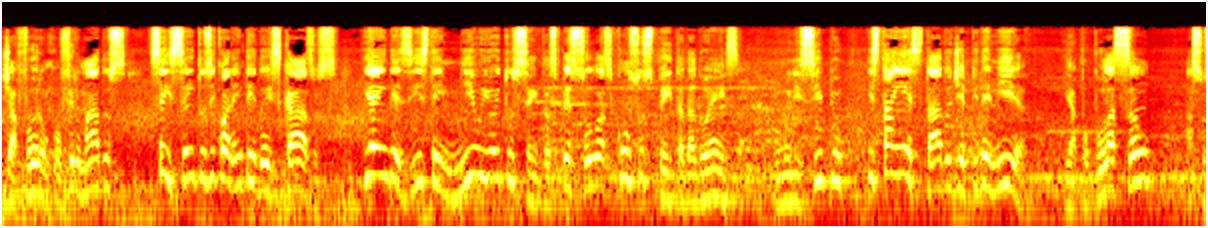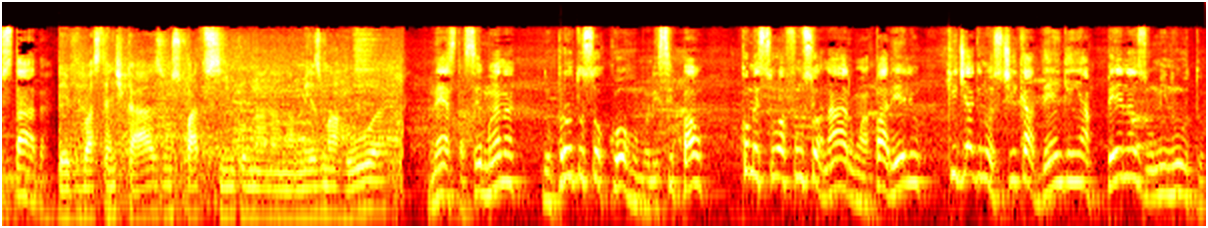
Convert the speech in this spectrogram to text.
Já foram confirmados 642 casos e ainda existem 1.800 pessoas com suspeita da doença. O município está em estado de epidemia e a população assustada. Teve bastante casos, uns 4, 5 na, na mesma rua. Nesta semana, no pronto-socorro municipal, começou a funcionar um aparelho que diagnostica a dengue em apenas um minuto.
